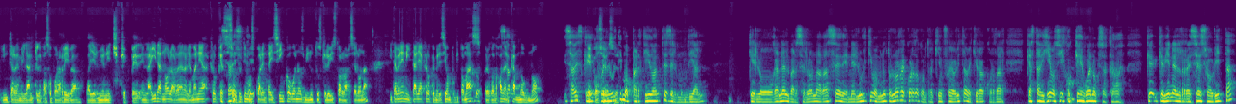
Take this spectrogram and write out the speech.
Inter de Milán que le pasó por arriba, Bayern Múnich que en la ida no, la verdad en Alemania creo que esos son los últimos 45 buenos minutos que le he visto al Barcelona y también en Italia creo que merecía un poquito más, pero cuando juegan el Camp Nou no. ¿Sabes qué? Fue el último partido antes del Mundial que lo gana el Barcelona a base de en el último minuto, no recuerdo contra quién fue, ahorita me quiero acordar, que hasta dijimos, hijo, qué bueno que se acaba que, viene el receso ahorita.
